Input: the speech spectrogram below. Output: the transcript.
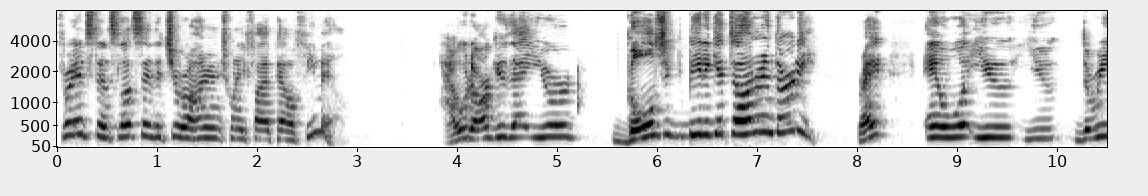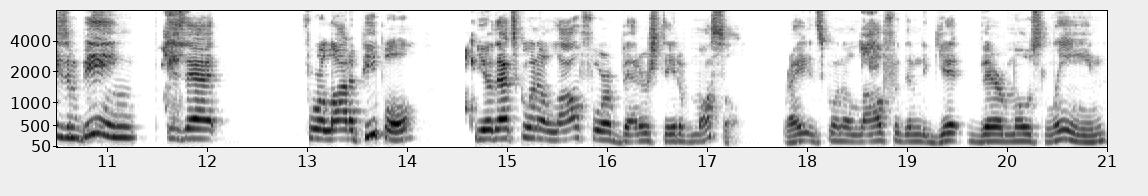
for instance, let's say that you're a 125 pound female. I would argue that your goal should be to get to 130, right? And what you you the reason being is that for a lot of people, you know, that's going to allow for a better state of muscle, right? It's going to allow for them to get their most lean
